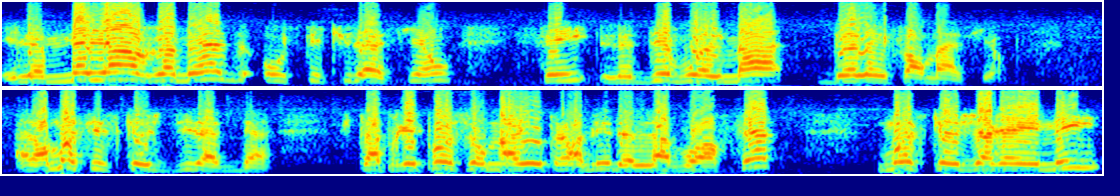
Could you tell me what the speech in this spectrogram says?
Et le meilleur remède aux spéculations, c'est le dévoilement de l'information. Alors moi, c'est ce que je dis là-dedans. Je taperai pas sur Mario Tremblay de l'avoir fait. Moi, ce que j'aurais aimé,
